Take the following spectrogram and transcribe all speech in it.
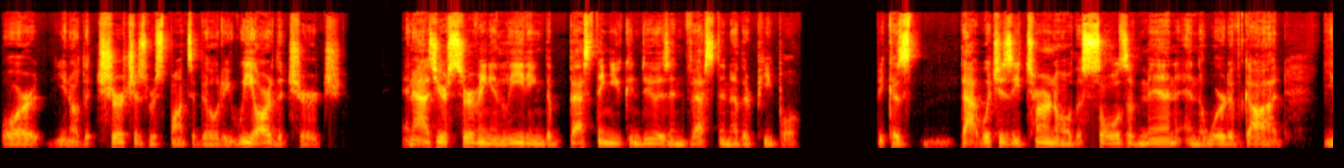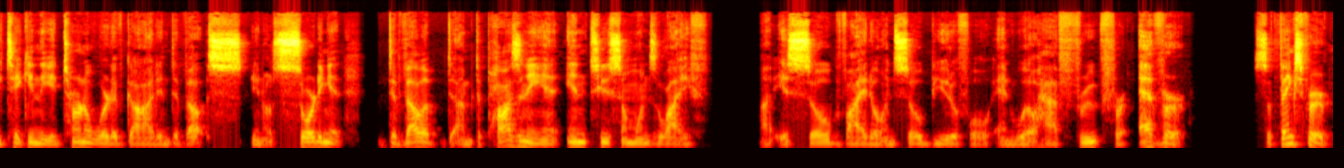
or you know the church's responsibility. We are the church, and as you're serving and leading, the best thing you can do is invest in other people, because that which is eternal, the souls of men and the Word of God, you taking the eternal Word of God and develop, you know, sorting it, develop, um, depositing it into someone's life. Uh, is so vital and so beautiful and will have fruit forever so thanks for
